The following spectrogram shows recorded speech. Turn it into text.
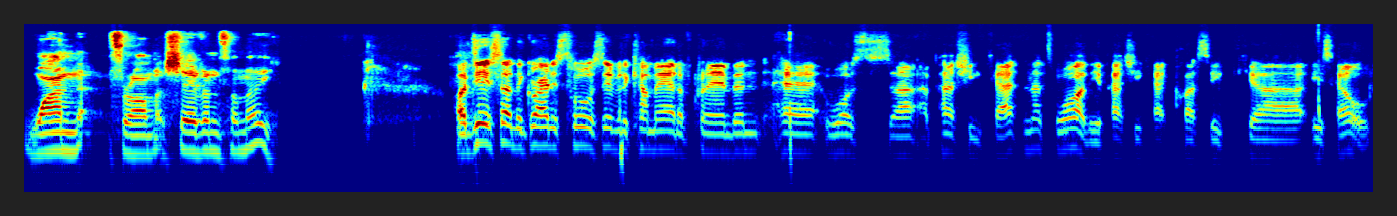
one from seven for me. I dare say the greatest horse ever to come out of Cranbourne ha- was uh, Apache Cat, and that's why the Apache Cat Classic uh, is held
